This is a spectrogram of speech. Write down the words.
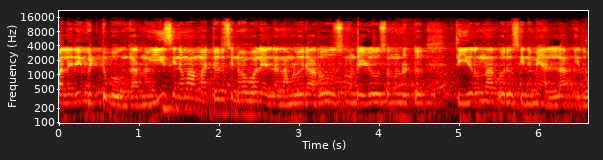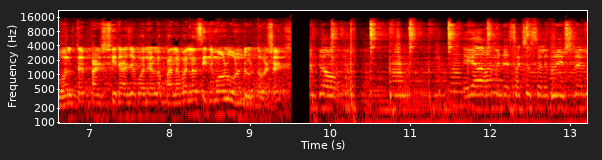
പലരെയും വിട്ടുപോകും. കാരണം ഈ സിനിമ മറ്റൊരു സിനിമ പോലെയല്ല. നമ്മൾ ഒരു അറുപത് ദിവസം കൊണ്ട് എഴുപത് ദിവസം കൊണ്ടിട്ട് തീർന്ന ഒരു സിനിമയല്ല. ഇതുപോലത്തെ പഴശ്ശിരാജ പോലെയുള്ള പല പല സിനിമകളും ഉണ്ട് കേട്ടോ. പക്ഷെ സക്സസ് സെലിബ്രേഷനിൽ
